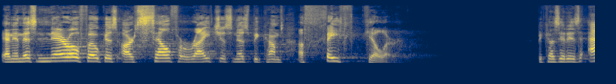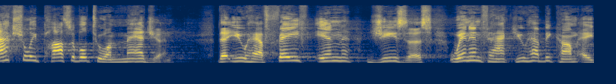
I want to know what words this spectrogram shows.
And in this narrow focus, our self righteousness becomes a faith killer. Because it is actually possible to imagine that you have faith in Jesus when in fact you have become a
